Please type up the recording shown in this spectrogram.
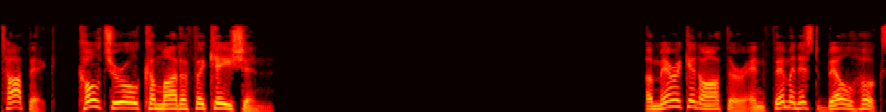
Topic: Cultural commodification. American author and feminist bell hooks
